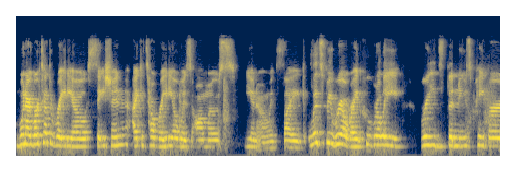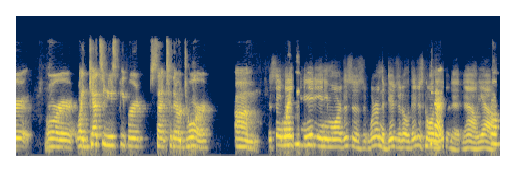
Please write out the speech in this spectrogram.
when I worked at the radio station, I could tell radio was almost, you know, it's like, let's be real, right? Who really reads the newspaper or like gets a newspaper sent to their door? Um, This ain't Or- 1980 anymore. This is we're in the digital. They just go on Yeah. the internet now. Yeah. So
